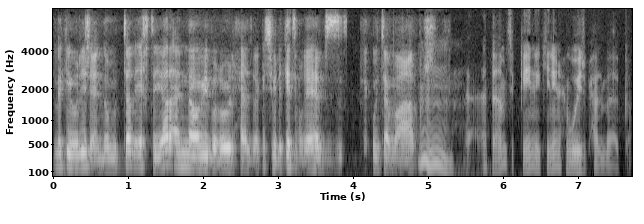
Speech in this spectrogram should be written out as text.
ما كيوليش عندهم حتى الاختيار أنهم يبغيو الحاجة كتولي كتبغيها بزاف كنت ما عارفش. آه، فهمتك كاينين كاينين حوايج بحال ما هكا.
